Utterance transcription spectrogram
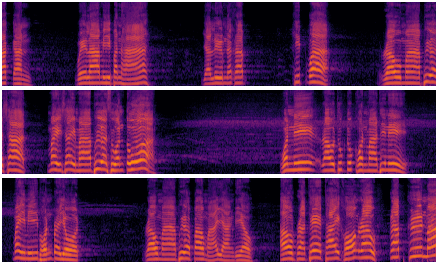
รักกัน เวลามีปัญหา อย่าลืมนะครับ คิดว่าเรามาเพื่อชาติ ไม่ใช่มาเพื่อส่วนตัว วันนี้เราทุกๆคนมาที่นี่ ไม่มีผลประโยชน์ เรามาเพื่อเป้าหมายอย่างเดียว เอาประเทศไทยของเรากลับคืนมา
